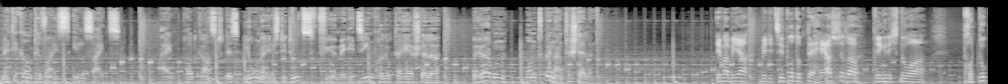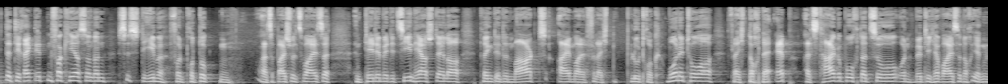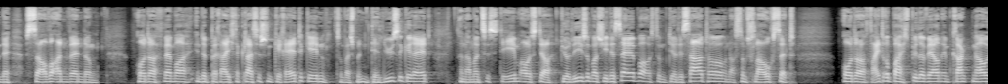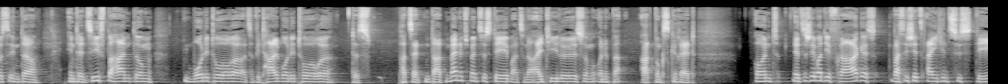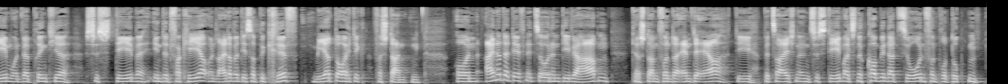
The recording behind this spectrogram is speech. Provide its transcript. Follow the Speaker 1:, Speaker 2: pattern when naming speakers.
Speaker 1: Medical Device Insights. Ein Podcast des Jona Instituts für Medizinproduktehersteller, Behörden und benannte Stellen.
Speaker 2: Immer mehr Medizinproduktehersteller bringen nicht nur Produkte direkt in den Verkehr, sondern Systeme von Produkten. Also beispielsweise ein Telemedizinhersteller bringt in den Markt einmal vielleicht einen Blutdruckmonitor, vielleicht noch eine App als Tagebuch dazu und möglicherweise noch irgendeine Serveranwendung. Oder wenn wir in den Bereich der klassischen Geräte gehen, zum Beispiel ein Dialysegerät, dann haben wir ein System aus der Dialysemaschine selber, aus dem Dialysator und aus dem Schlauchset. Oder weitere Beispiele wären im Krankenhaus in der Intensivbehandlung Monitore, also Vitalmonitore, das Patientendatenmanagementsystem, also eine IT-Lösung und ein Beatmungsgerät. Und jetzt ist immer die Frage, was ist jetzt eigentlich ein System und wer bringt hier Systeme in den Verkehr? Und leider wird dieser Begriff mehrdeutig verstanden. Und einer der Definitionen, die wir haben, der stammt von der MDR, die bezeichnen ein System als eine Kombination von Produkten,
